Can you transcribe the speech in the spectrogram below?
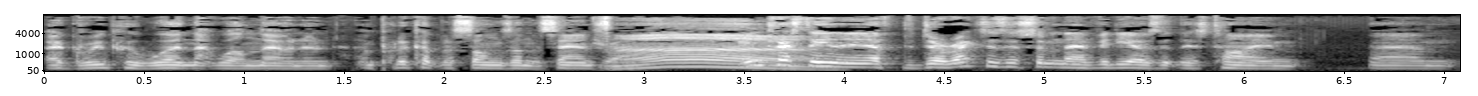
a group who weren't that well known and, and put a couple of songs on the soundtrack. Ah. Interestingly enough, the directors of some of their videos at this time, um,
